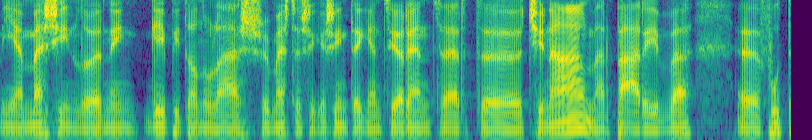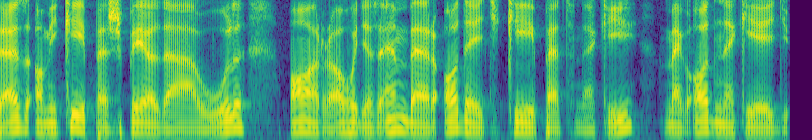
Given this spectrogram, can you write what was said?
ilyen machine learning, gépi tanulás, mesterséges intelligencia rendszert csinál, már pár évve fut ez, ami képes például arra, hogy az ember ad egy képet neki, meg ad neki egy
